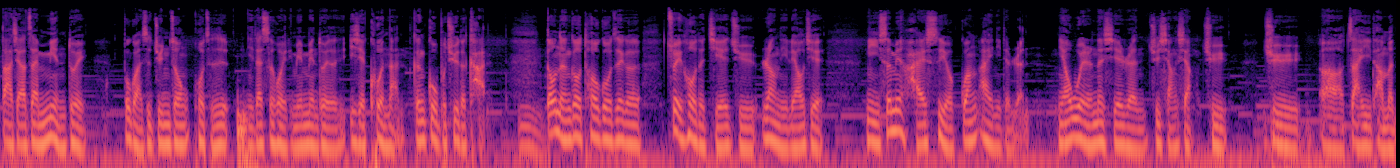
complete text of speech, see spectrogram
大家在面对，不管是军中，或者是你在社会里面面对的一些困难跟过不去的坎，嗯，都能够透过这个最后的结局，让你了解，你身边还是有关爱你的人，你要为了那些人去想想，去去呃在意他们，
